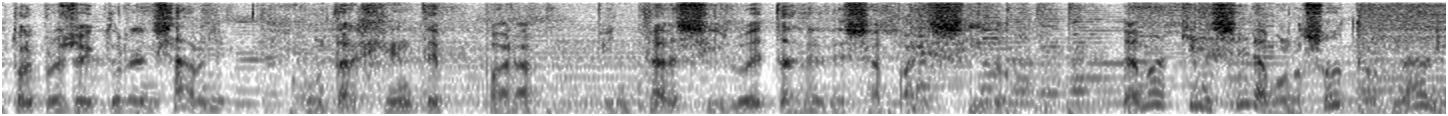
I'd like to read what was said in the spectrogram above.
todo el proyecto realizable. Juntar gente para pintar siluetas de desaparecidos. Además, ¿quiénes éramos nosotros? Nadie.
